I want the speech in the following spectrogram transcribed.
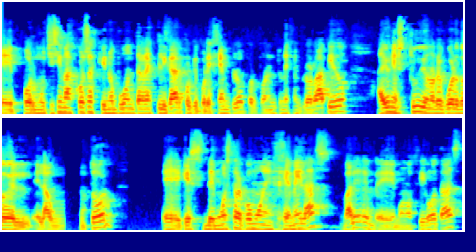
eh, por muchísimas cosas que no puedo entrar a explicar, porque, por ejemplo, por ponerte un ejemplo rápido, hay un estudio, no recuerdo el, autor, eh, que demuestra cómo en gemelas, ¿vale? Eh, monocigotas,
